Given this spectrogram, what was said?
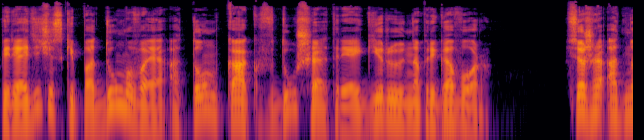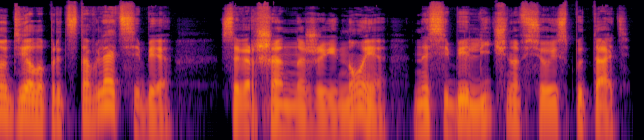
периодически подумывая о том, как в душе отреагирую на приговор. Все же одно дело представлять себе, совершенно же иное на себе лично все испытать.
